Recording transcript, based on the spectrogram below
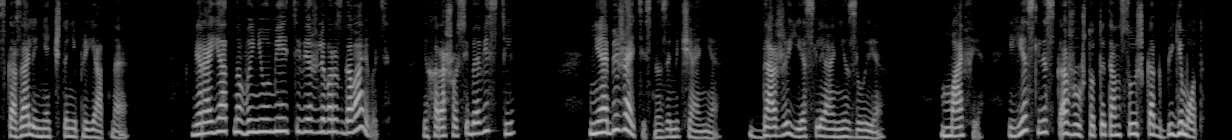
сказали нечто неприятное. Вероятно, вы не умеете вежливо разговаривать и хорошо себя вести. Не обижайтесь на замечания, даже если они злые. Мафи, если скажу, что ты танцуешь как бегемот,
